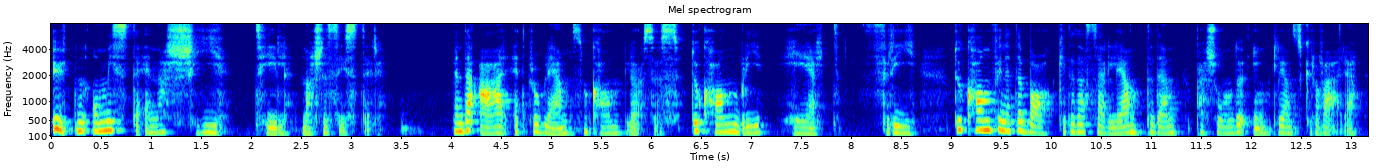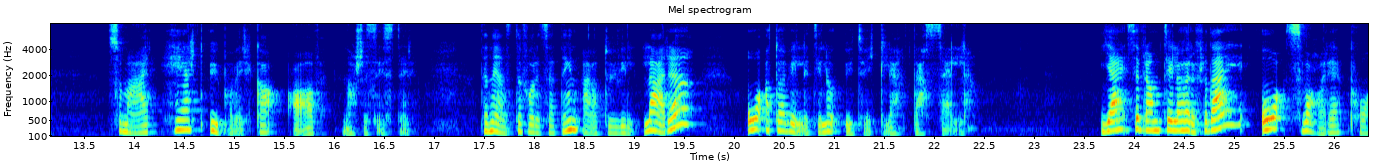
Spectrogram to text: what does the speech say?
uten å miste energi til narsissister. Men det er et problem som kan løses. Du kan bli helt fri. Du kan finne tilbake til deg selv igjen, til den personen du egentlig ønsker å være. Som er helt upåvirka av narsissister. Den eneste forutsetningen er at du vil lære, og at du er villig til å utvikle deg selv. Jeg ser fram til å høre fra deg og svare på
